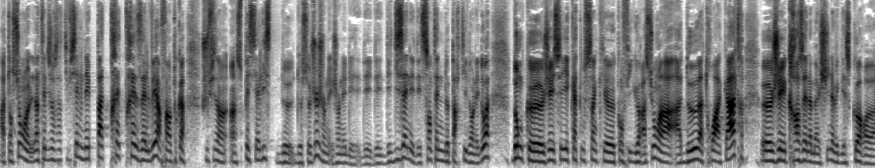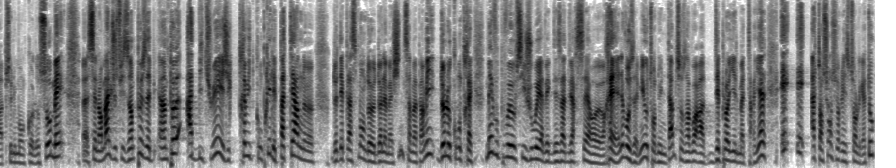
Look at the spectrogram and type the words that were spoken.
Attention, l'intelligence artificielle n'est pas très très élevée. Enfin, en tout cas, je suis un, un spécialiste de, de, ce jeu. J'en ai, j'en ai des, des, des, dizaines et des centaines de parties dans les doigts. Donc, euh, j'ai essayé quatre ou cinq euh, configurations à, à 2, à 3, à 4. j'ai écrasé la machine avec des scores absolument colossaux. Mais c'est normal, je suis un peu, un peu habitué et j'ai très vite compris les patterns de déplacement de, de la machine. Ça m'a permis de le contrer. Mais vous pouvez aussi jouer avec des adversaires réels, vos amis, autour d'une table, sans avoir à déployer le matériel. Et, et attention, sur le gâteau,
